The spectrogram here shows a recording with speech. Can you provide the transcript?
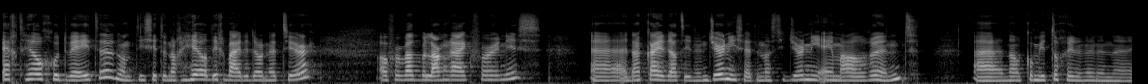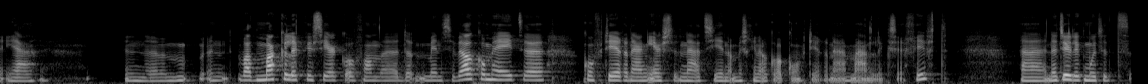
echt heel goed weten, want die zitten nog heel dicht bij de donateur, over wat belangrijk voor hen is. Uh, dan kan je dat in een journey zetten. En als die journey eenmaal runt, dan kom je toch in een, ja, een, een, wat makkelijke cirkel van de mensen welkom heten, converteren naar een eerste donatie en dan misschien ook wel converteren naar een maandelijkse gift. natuurlijk moet het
